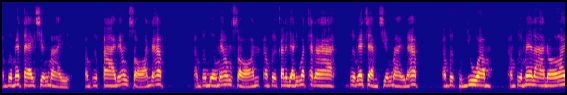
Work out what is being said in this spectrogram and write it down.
อำเภอแม่แตงเชียงใหม่อำเภอปายแม่ฮ่องสอนนะครับอำเภอเมืองแม่ฮ่องสอนอำเภอกาลยานิวัฒนาอำเภอแม่แจ่มเชียงใหม่นะครับอำเภอขุนยวมอำเภอแม่ลาน้อย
